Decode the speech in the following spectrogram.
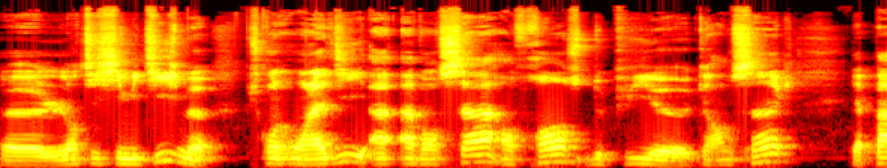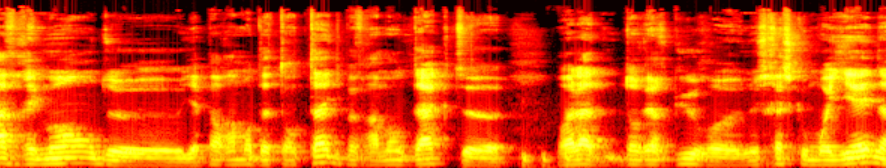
euh, l'antisémitisme, puisqu'on on l'a dit a- avant ça, en France, depuis euh, 45, il n'y a pas vraiment de, il a pas vraiment d'attentats, il n'y a pas vraiment d'actes, euh, voilà, d'envergure, euh, ne serait-ce que moyenne,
